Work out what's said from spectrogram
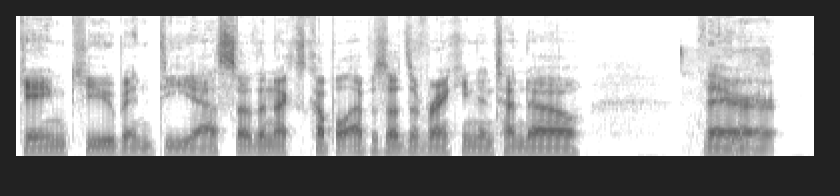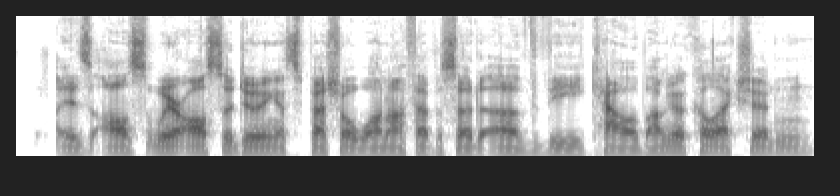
GameCube and DS are the next couple episodes of ranking Nintendo. There is also we're also doing a special one-off episode of the Cowabunga collection,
